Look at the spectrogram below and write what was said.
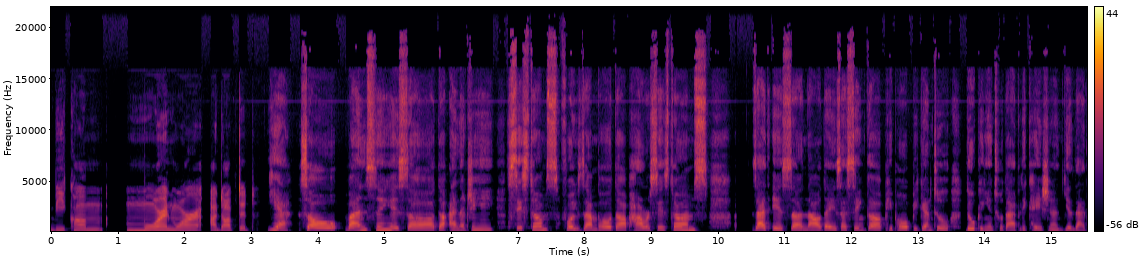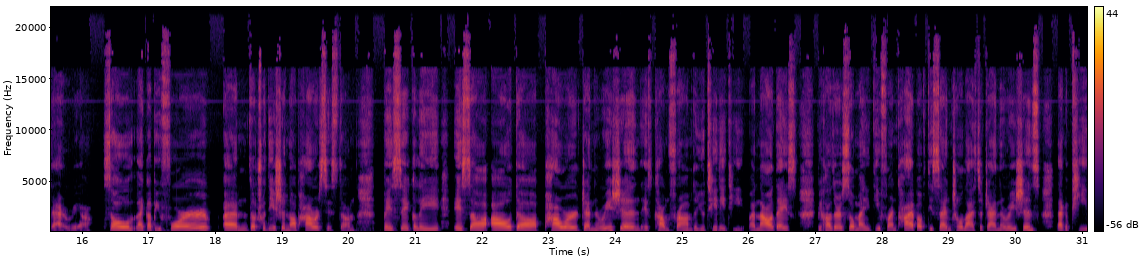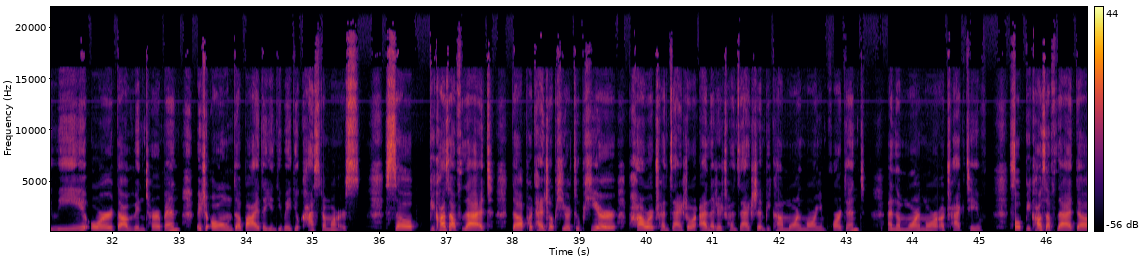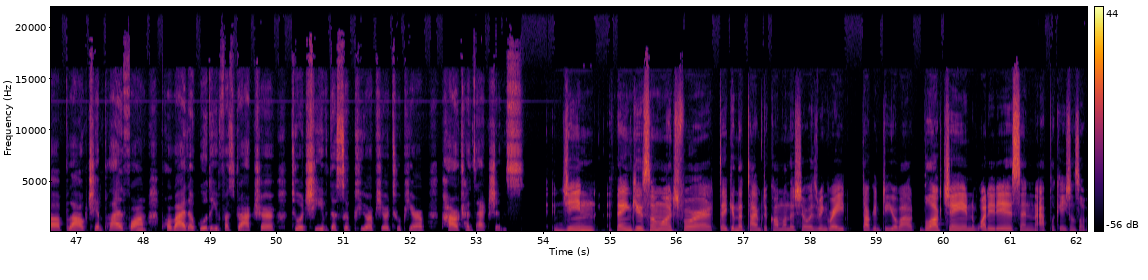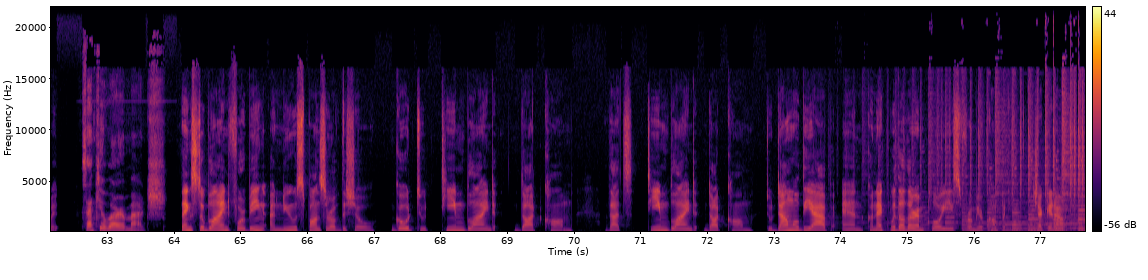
become more and more adopted? Yeah, so one thing is uh, the energy systems, for example, the power systems. That is uh, nowadays, I think uh, people begin to looking into the application in that area. So, like uh, before, um, the traditional power system basically is uh, all the power generation is come from the utility. But nowadays, because there are so many different type of decentralized generations, like PV or the wind turbine, which owned by the individual customers. So because of that, the potential peer-to-peer power transaction or energy transaction become more and more important and more and more attractive. So because of that, the blockchain platform provide a good infrastructure to achieve the secure peer-to-peer power transactions. Jin, thank you so much for taking the time to come on the show. It's been great talking to you about blockchain, what it is, and applications of it. Thank you very much. Thanks to Blind for being a new sponsor of the show. Go to teamblind.com. That's teamblind.com to download the app and connect with other employees from your company. Check it out.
